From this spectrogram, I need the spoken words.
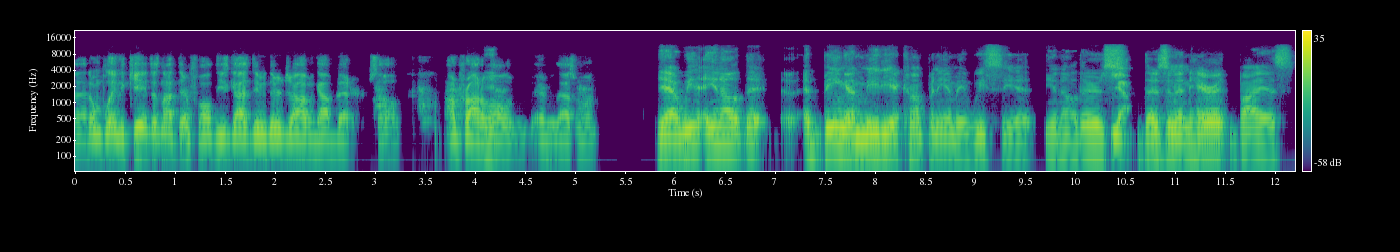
I don't blame the kids. That's not their fault. These guys did their job and got better. So I'm proud of yeah. all of them, every last one. Yeah, we you know the, uh, being a media company, I mean, we see it. You know, there's yeah. there's an inherent bias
